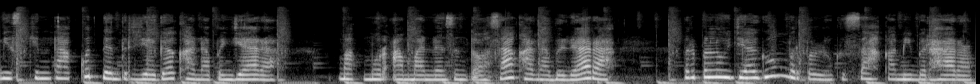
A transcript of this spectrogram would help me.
Miskin takut dan terjaga karena penjara, makmur aman dan sentosa karena berdarah. Berpeluh jagung, berpeluh kesah kami berharap,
